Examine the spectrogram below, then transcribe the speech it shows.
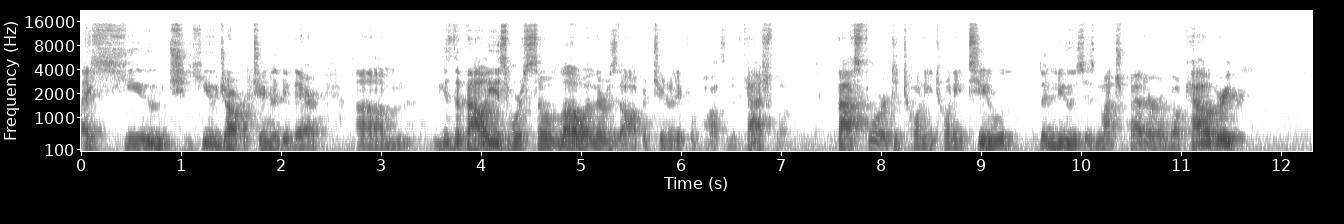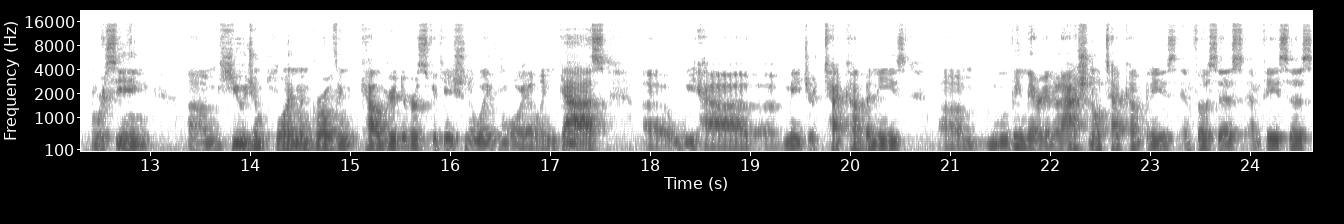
a huge, huge opportunity there um, because the values were so low, and there was the opportunity for positive cash flow. Fast forward to 2022, the news is much better about Calgary. We're seeing um, huge employment growth in Calgary, diversification away from oil and gas. Uh, we have uh, major tech companies um, moving their international tech companies, Infosys, Mphasis.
